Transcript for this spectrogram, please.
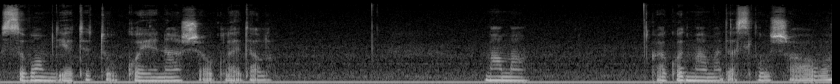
svom djetetu koje je naše ogledalo. Mama, koja god mama da sluša ovo,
